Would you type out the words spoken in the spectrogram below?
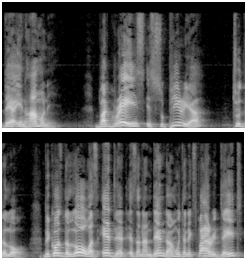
they are in harmony. But grace is superior to the law. Because the law was added as an addendum with an expiry date,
